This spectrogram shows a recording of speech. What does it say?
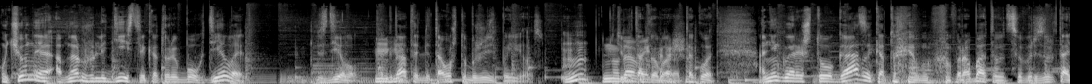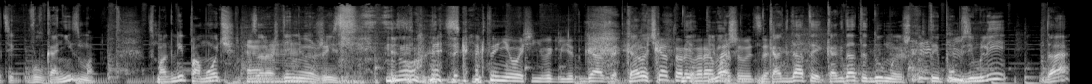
Ученые обнаружили действия, которые Бог делает, сделал когда-то для того, чтобы жизнь появилась. М? Ну, Тебе давай. Так вот, они говорят, что газы, которые вырабатываются в результате вулканизма, смогли помочь Эм. зарождению жизни. Ну, это как-то не очень выглядят газы, Короче, которые нет, вырабатываются. когда ты, когда ты думаешь, что ты пуп земли, да,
